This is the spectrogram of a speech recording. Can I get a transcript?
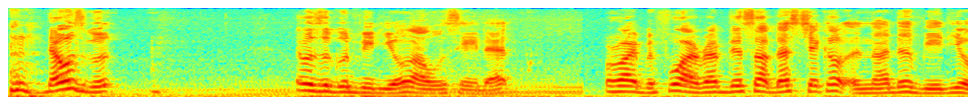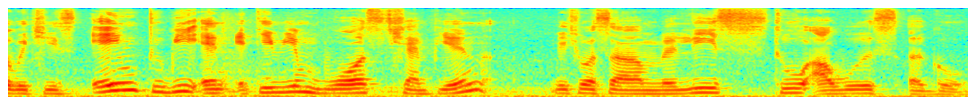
that was good. That was a good video, I will say that. Alright, before I wrap this up, let's check out another video which is Aim to be an Aetherium Wars champion, which was um, released two hours ago.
